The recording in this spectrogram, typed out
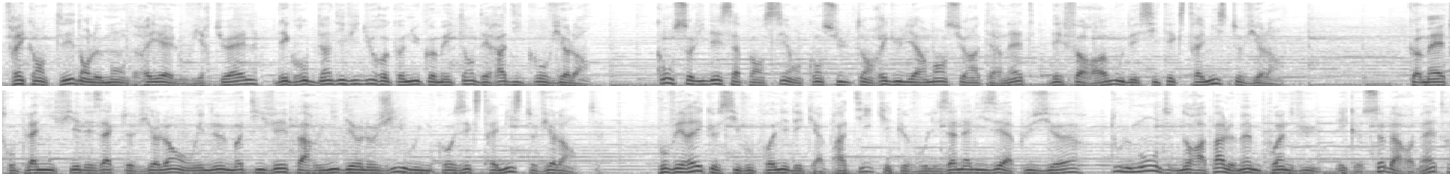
Fréquenter dans le monde réel ou virtuel des groupes d'individus reconnus comme étant des radicaux violents. Consolider sa pensée en consultant régulièrement sur Internet des forums ou des sites extrémistes violents. Commettre ou planifier des actes violents ou haineux motivés par une idéologie ou une cause extrémiste violente. Vous verrez que si vous prenez des cas pratiques et que vous les analysez à plusieurs, tout le monde n'aura pas le même point de vue et que ce baromètre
